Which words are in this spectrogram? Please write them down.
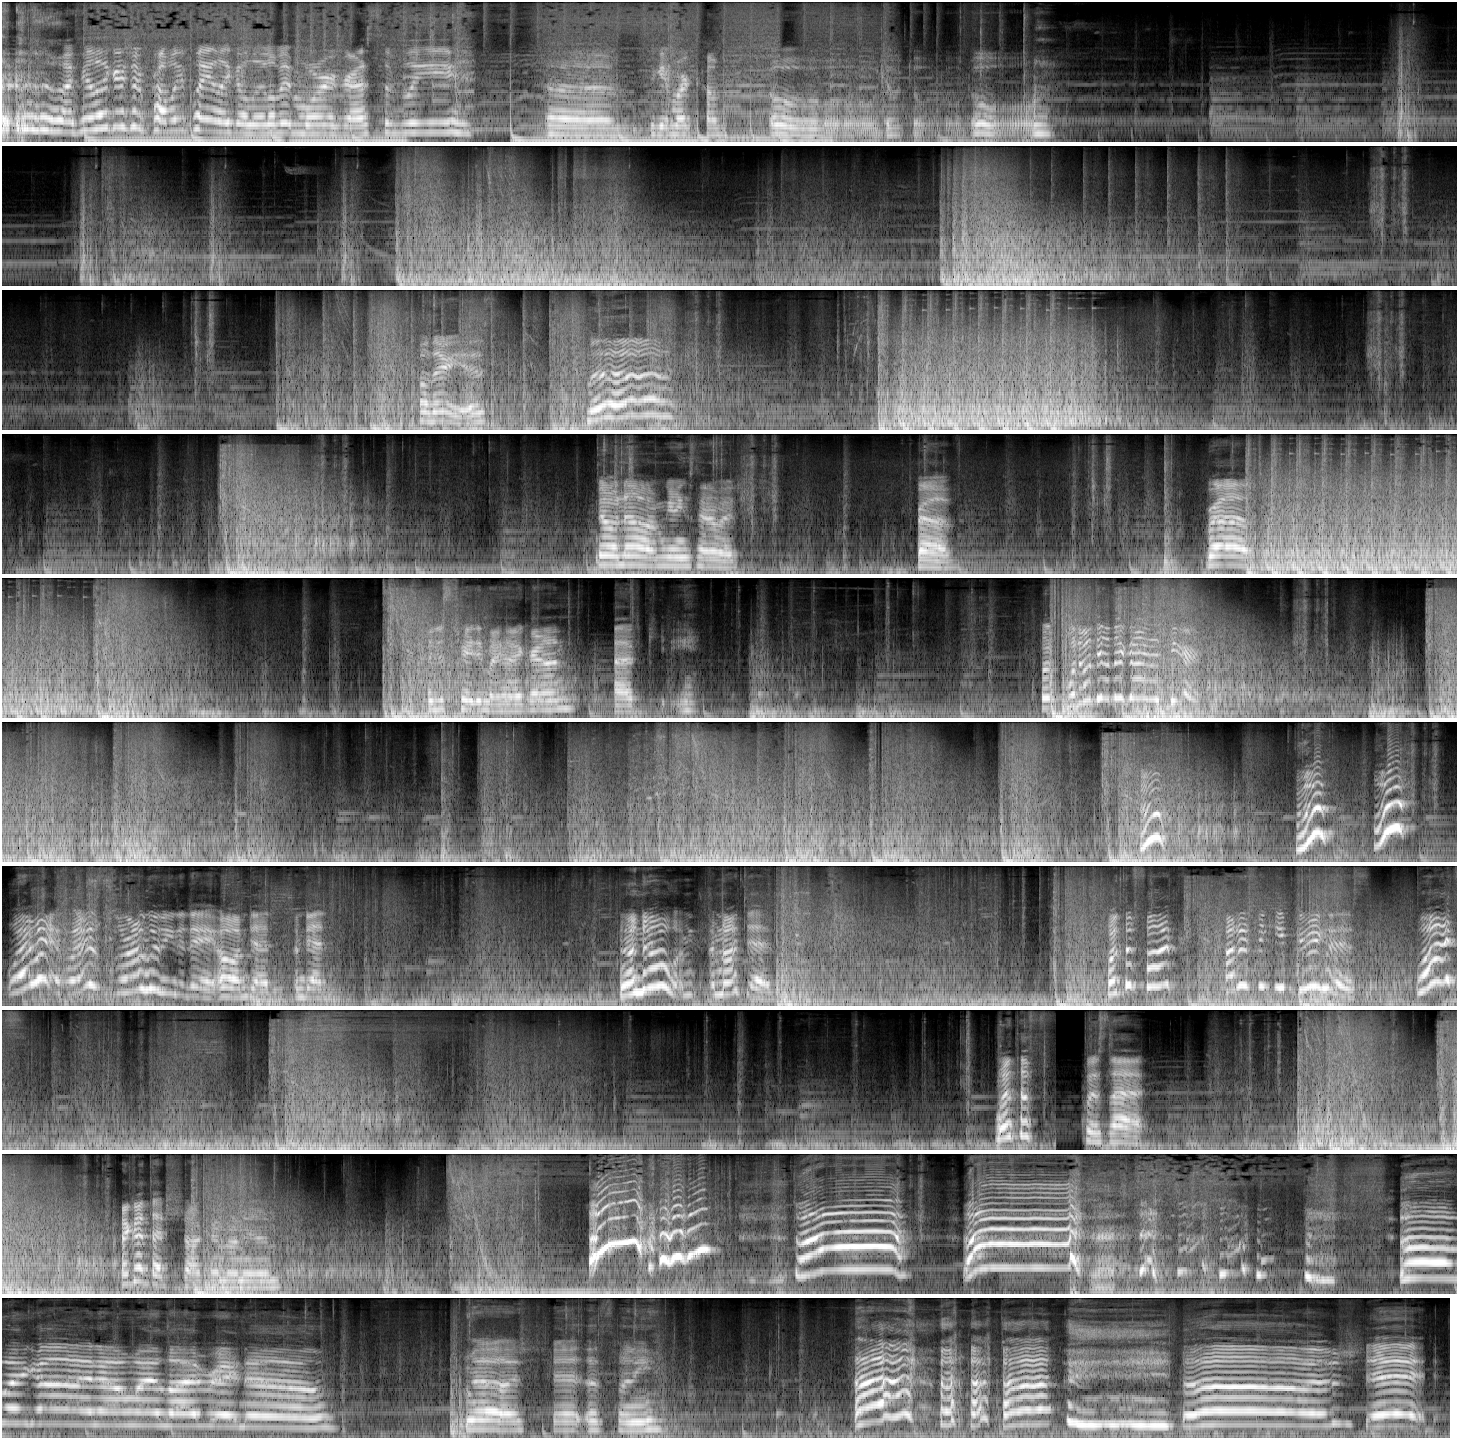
I feel like I should probably play like a little bit more aggressively um, to get more comp. Oh, do, do, do, do. Oh, there he is. Ah! No, no, I'm getting sandwiched. Bruv. Bruv. I just traded my high ground. Bad kitty. But what about the other guy No, no, I'm, I'm not dead. What the fuck? How does he keep doing this? What? What the was that? I got that shotgun on him. Oh shit, that's funny. oh shit.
